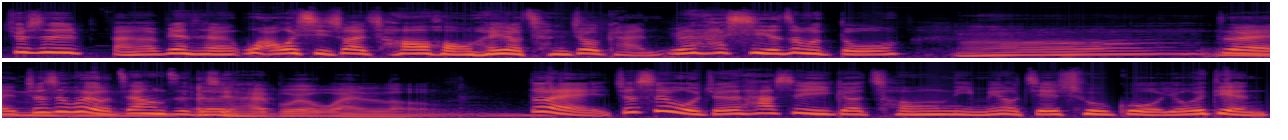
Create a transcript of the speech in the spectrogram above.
就是反而变成哇，我洗出来超红，很有成就感，原来它洗了这么多。哦，对，就是会有这样子的，而且还不会外露。对，就是我觉得它是一个从你没有接触过，有一点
